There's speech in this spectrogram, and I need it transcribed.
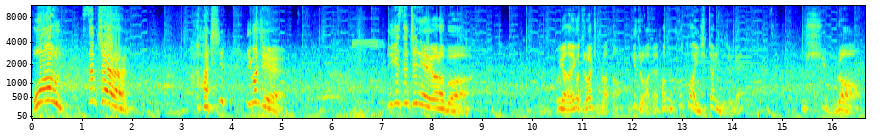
오우! 셉첸 아씨 이거지? 이게 스텝첸이에요 여러분. 오야 나 이거 들어갈 줄 몰랐다. 이게 들어가네? 방금 크로토와 20짜리인데 저게? 오씨 뭐야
